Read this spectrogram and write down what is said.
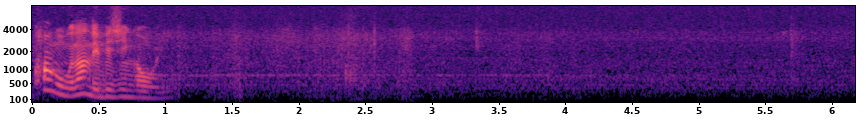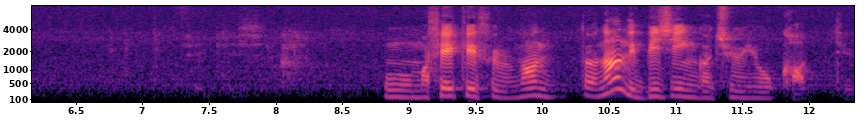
韓国なんで美人が多い？おまあ整形するなんなんで美人が重要かっていう。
